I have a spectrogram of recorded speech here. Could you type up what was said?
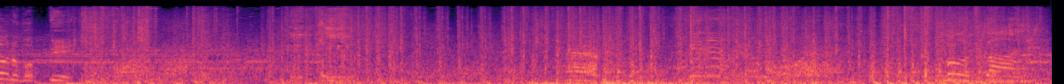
son of a bitch! Both gone.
